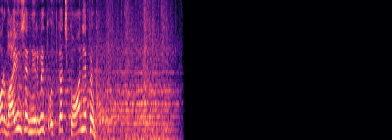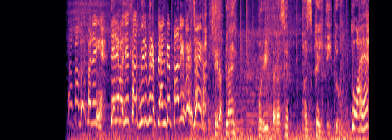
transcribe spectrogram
और वायु से निर्मित उत्कच कौन है प्रभु? बनेंगे। तेरे वजह से आज मेरे पूरे प्लान पे पानी फिर जाएगा। तेरा प्लान बुरी तरह से फंस गई थी तू। तू आया?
